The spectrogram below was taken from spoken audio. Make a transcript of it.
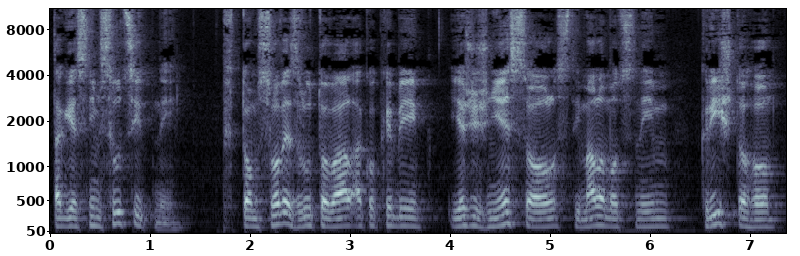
tak je s ním súcitný. V tom slove zľutoval, ako keby Ježiš niesol s tým malomocným kríž toho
